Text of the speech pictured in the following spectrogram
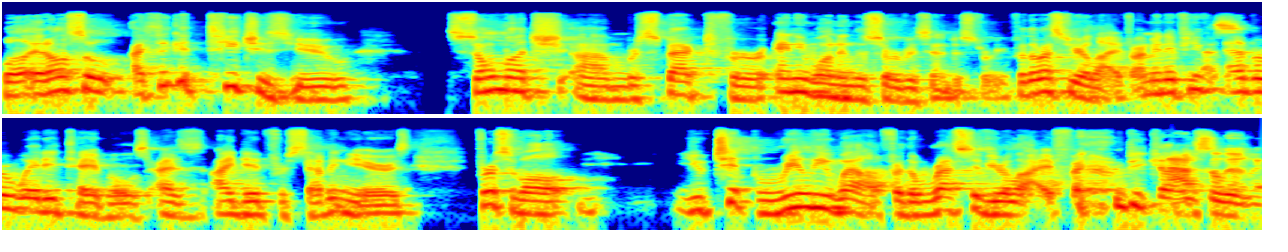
Well, it also I think it teaches you so much um, respect for anyone in the service industry for the rest of your life. I mean, if you've yes. ever waited tables, as I did for seven years, first of all, you tip really well for the rest of your life because absolutely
